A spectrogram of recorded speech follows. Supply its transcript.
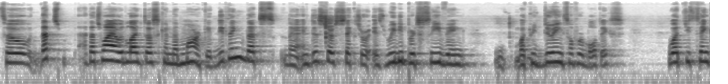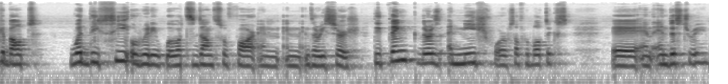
So that's that's why I would like to ask in the market. Do you think that the industrial sector is really perceiving what we're doing soft robotics? What do you think about what they see already what's done so far in, in, in the research. Do you think there's a niche for soft robotics uh, and industry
